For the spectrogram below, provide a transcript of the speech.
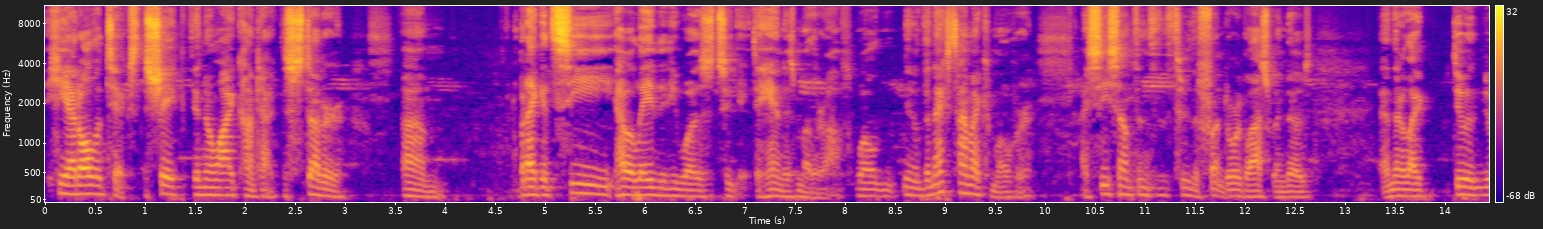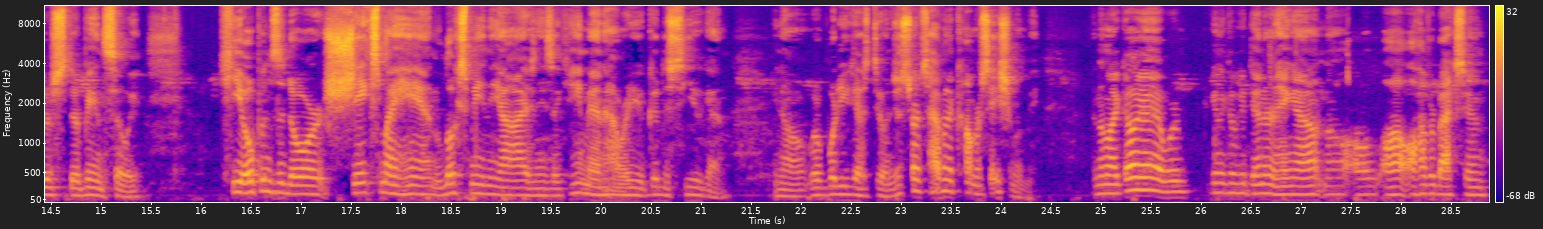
He had all the ticks, the shake, the no eye contact, the stutter. Um, but I could see how elated he was to to hand his mother off. Well, you know, the next time I come over, I see something th- through the front door glass windows, and they're like doing, they're, they're being silly. He opens the door, shakes my hand, looks me in the eyes, and he's like, "Hey, man, how are you? Good to see you again. You know, what, what are you guys doing?" Just starts having a conversation with me, and I'm like, "Oh yeah, yeah, we're gonna go get dinner and hang out, and I'll I'll, I'll have her back soon."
